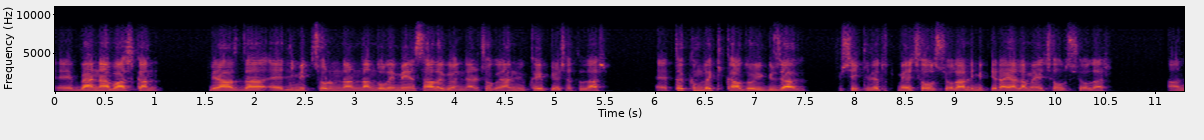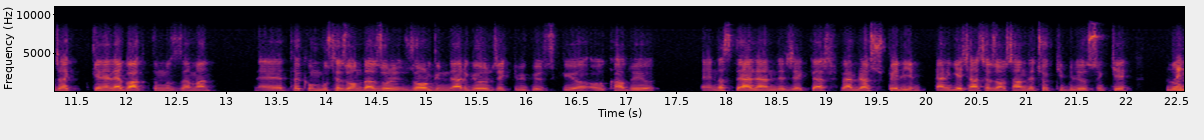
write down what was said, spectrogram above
E, Berna Başkan biraz da e, limit sorunlarından dolayı Mensah'a da gönderdi. Çok önemli bir kayıp yaşadılar. E, takımdaki kadroyu güzel bir şekilde tutmaya çalışıyorlar. Limitleri ayarlamaya çalışıyorlar. Ancak genele baktığımız zaman e, takım bu sezonda zor, zor günler görecek gibi gözüküyor. O kadroyu e, nasıl değerlendirecekler? Ben biraz şüpheliyim. Yani geçen sezon sen de çok iyi biliyorsun ki Lund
